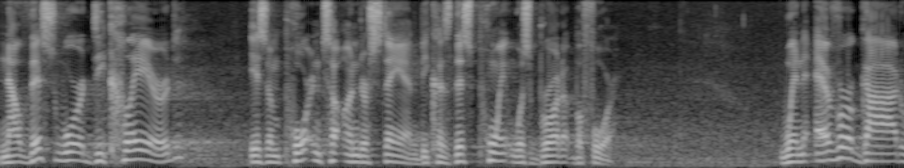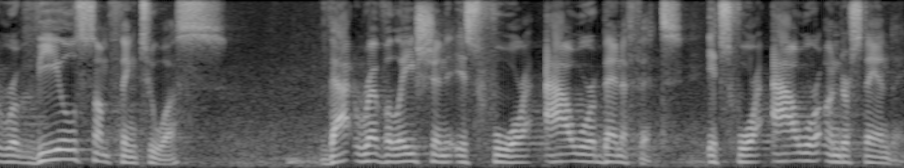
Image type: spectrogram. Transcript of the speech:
Now, this word declared is important to understand because this point was brought up before. Whenever God reveals something to us, that revelation is for our benefit, it's for our understanding.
